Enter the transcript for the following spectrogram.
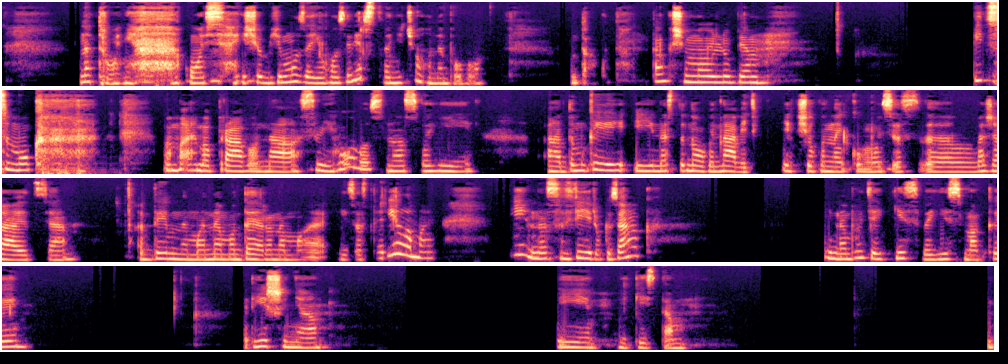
на троні. Ось, і щоб йому за його звірства нічого не було. Отак от. Так що, мої любі, підсумок. Ми маємо право на свій голос, на свої думки і настанови, навіть якщо вони комусь е, вважаються дивними, немодерними і застарілими, і на свій рюкзак, і на будь-які свої смаки, рішення і якісь там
